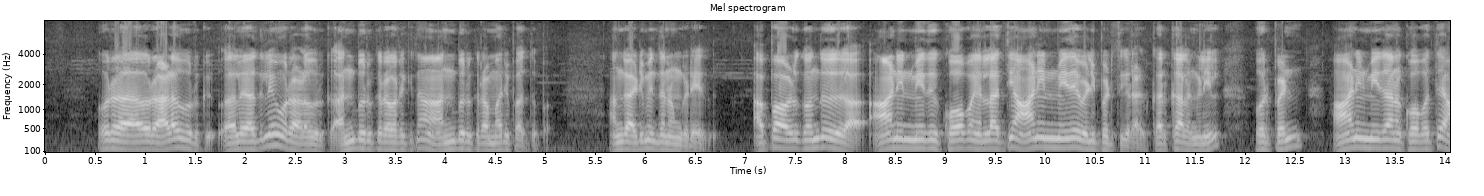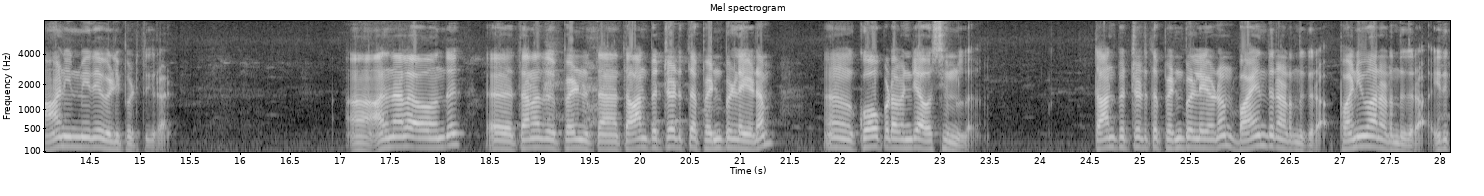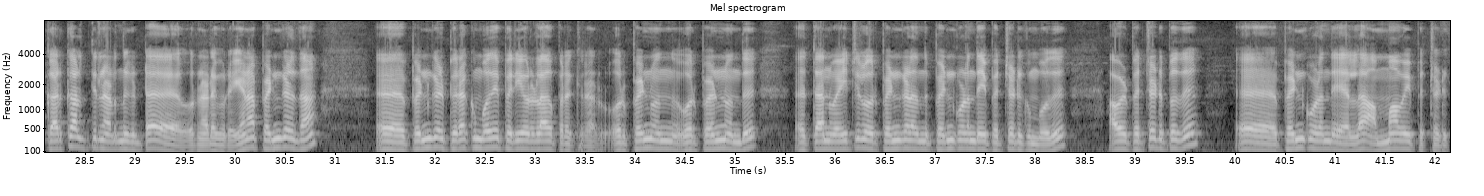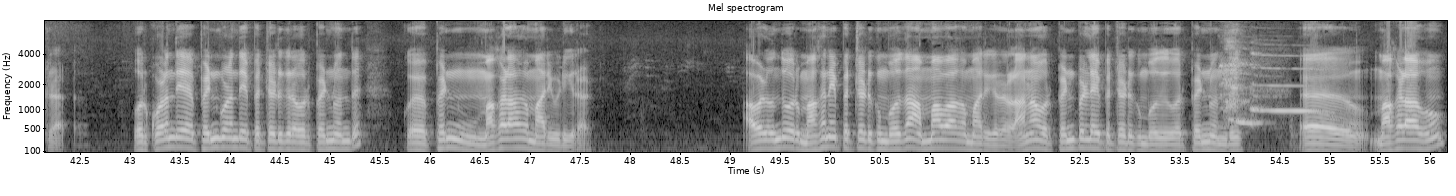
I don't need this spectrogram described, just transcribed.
ஒரு ஒரு அளவு இருக்குது அதில் அதுலேயும் ஒரு அளவு இருக்குது அன்பு இருக்கிற வரைக்கும் தான் அன்பு இருக்கிற மாதிரி பார்த்துப்பா. அங்கே அடிமைத்தனம் கிடையாது. அப்போ அவளுக்கு வந்து ஆணின் மீது கோபம் எல்லாத்தையும் ஆணின் மீதே வெளிப்படுத்துகிறாள். கற்காலங்களில் ஒரு பெண் ஆணின் மீதான கோபத்தை ஆணின் மீதே வெளிப்படுத்துகிறாள். அதனால் அவள் வந்து தனது பெண் த தான் பெற்றெடுத்த பெண் பிள்ளையிடம் கோபப்பட கோவப்பட வேண்டிய அவசியம் இல்லை. தான் பெற்றெடுத்த பெண் பிள்ளையுடன் பயந்து நடந்துக்கிறா பணிவாக நடந்துக்கிறா இது கற்காலத்தில் நடந்துக்கிட்ட ஒரு நடைமுறை. ஏன்னா பெண்கள் தான் பெண்கள் பிறக்கும்போதே பெரியவர்களாக பிறக்கிறார் ஒரு பெண் வந்து ஒரு பெண் வந்து தன் வயிற்றில் ஒரு பெண் குழந்தை பெண் குழந்தையை பெற்றெடுக்கும்போது அவள் பெற்றெடுப்பது பெண் குழந்தை அல்ல அம்மாவை பெற்றெடுக்கிறாள். ஒரு குழந்தைய பெண் குழந்தையை பெற்றெடுக்கிற ஒரு பெண் வந்து பெண் மகளாக மாறிவிடுகிறாள். அவள் வந்து ஒரு மகனை பெற்றெடுக்கும் போது தான் அம்மாவாக மாறுகிறாள். ஆனால் ஒரு பெண் பிள்ளையை பெற்றெடுக்கும் போது ஒரு பெண் வந்து மகளாகவும்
